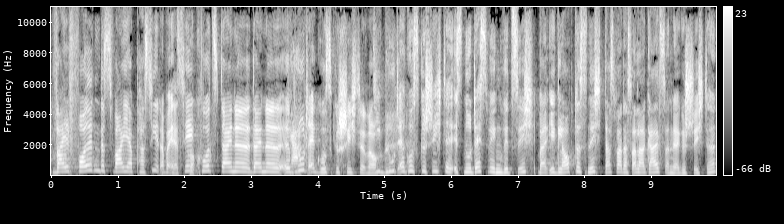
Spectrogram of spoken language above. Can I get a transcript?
weil folgendes war ja passiert. Aber erzähl kurz deine, deine äh, Ja. Blutergussgeschichte noch. Die Blutergussgeschichte ist nur deswegen witzig, weil ihr glaubt es nicht, das war das Allergeilste an der Geschichte.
